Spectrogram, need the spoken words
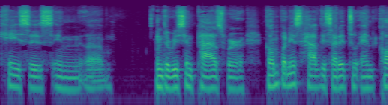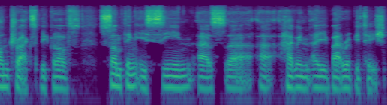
cases in um, in the recent past where companies have decided to end contracts because something is seen as uh, uh, having a bad reputation.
